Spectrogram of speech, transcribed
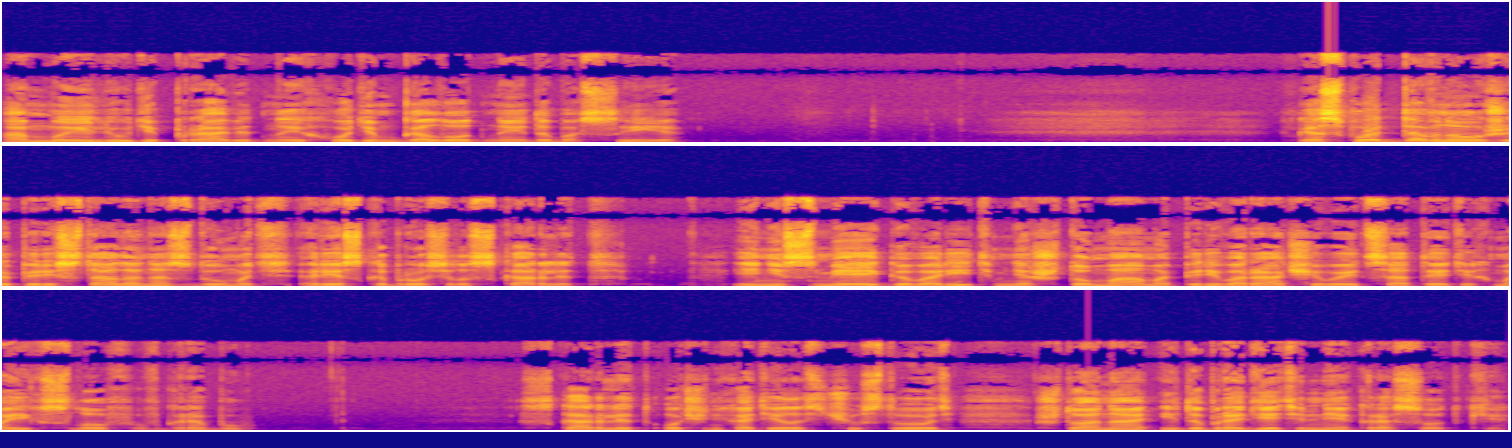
а мы, люди праведные, ходим голодные да босые. Господь давно уже перестал о нас думать, резко бросила Скарлетт. И не смей говорить мне, что мама переворачивается от этих моих слов в гробу. Скарлетт очень хотелось чувствовать, что она и добродетельнее красотки,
